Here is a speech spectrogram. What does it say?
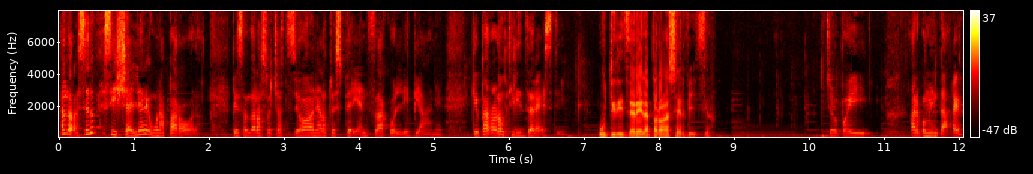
Allora, se dovessi scegliere una parola, pensando all'associazione, alla tua esperienza con le piane, che parola utilizzeresti? Utilizzerei la parola servizio. Ce lo puoi argomentare?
